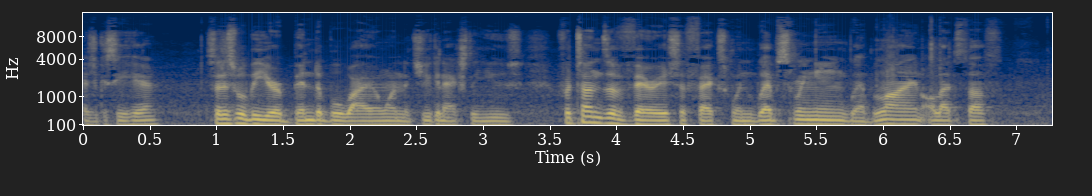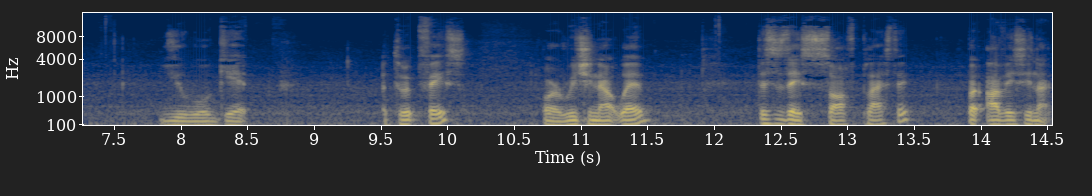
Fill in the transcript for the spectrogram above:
As you can see here. So this will be your bendable wire one that you can actually use for tons of various effects when web swinging, web line, all that stuff. You will get a thwip face or reaching out web. This is a soft plastic, but obviously not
